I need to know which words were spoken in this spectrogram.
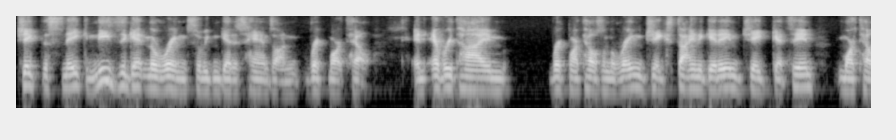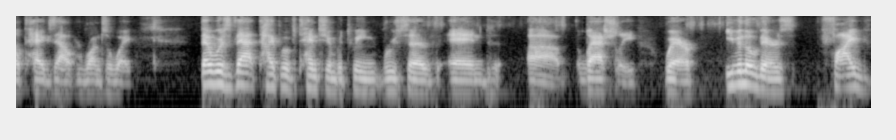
Jake the Snake needs to get in the ring so he can get his hands on Rick Martel. And every time Rick Martel's in the ring, Jake's dying to get in, Jake gets in, Martel tags out and runs away. There was that type of tension between Rusev and uh, Lashley, where even though there's five,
